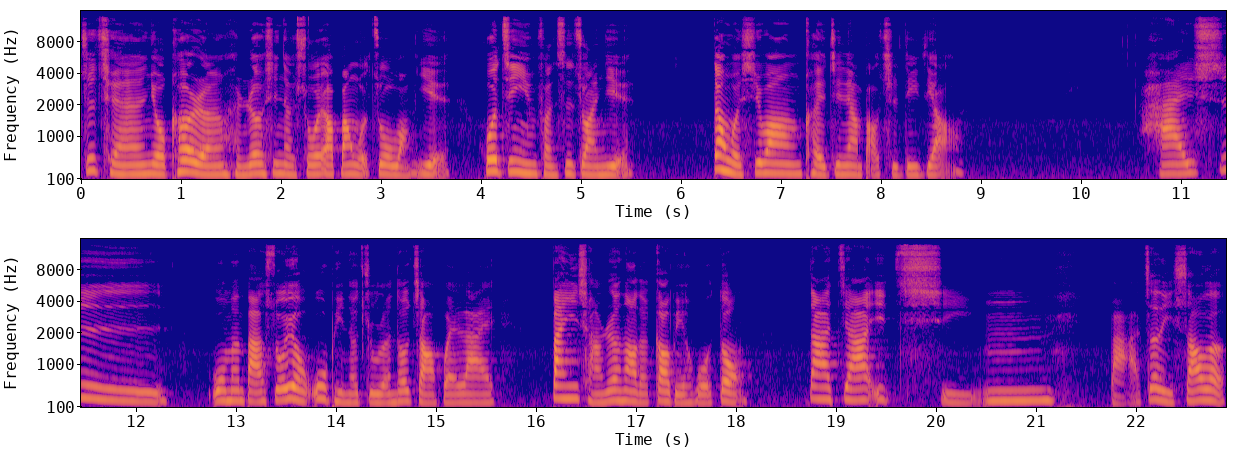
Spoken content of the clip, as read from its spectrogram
之前有客人很热心的说要帮我做网页或经营粉丝专业，但我希望可以尽量保持低调。还是我们把所有物品的主人都找回来，办一场热闹的告别活动，大家一起，嗯，把这里烧了，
